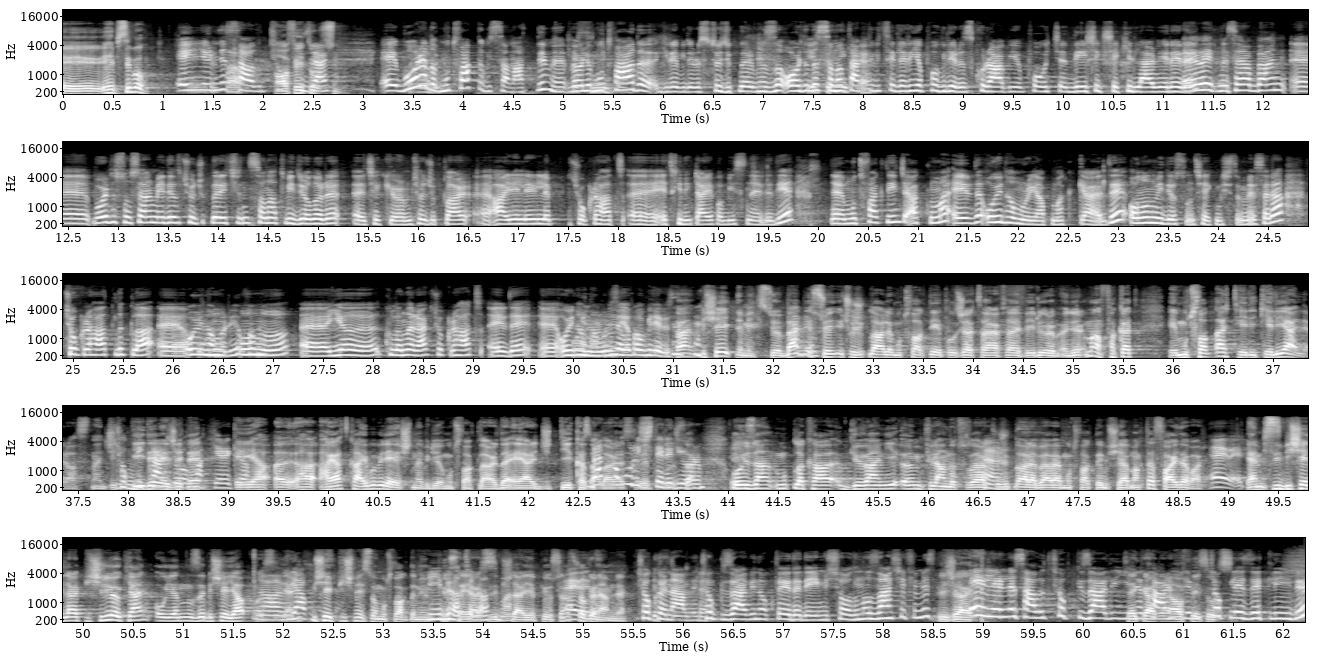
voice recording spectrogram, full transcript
E, hepsi bu. ellerine sağlık çok Afiyet güzel. olsun. E, bu arada mutfak da bir sanat değil mi? Böyle Kesinlikle. mutfağa da girebiliriz çocuklarımızla. Orada da sanat Kesinlikle. aktiviteleri yapabiliriz. Kurabiye, poğaça, değişik şekiller vererek. Evet mesela ben e, bu arada sosyal medyada çocuklar için sanat videoları e, çekiyorum. Çocuklar e, aileleriyle çok rahat e, etkinlikler yapabilsin evde diye. E, mutfak deyince aklıma evde oyun hamuru yapmak geldi. Onun videosunu çekmiştim mesela. Çok rahatlıkla e, Oyun un- hamuru yapalım. unu, e, yağı kullanarak çok rahat evde e, oyun, Oyun hamurumuzu hamuru yapalım. yapabiliriz. Ben bir şey eklemek istiyorum. Ben de sürekli çocuklarla mutfakta yapılacak tarifler veriyorum, öneriyorum ama fakat e, mutfaklar tehlikeli yerler aslında. Ciddi Çok dikkatli derecede olmak gerekiyor. e, ha- ha- hayat kaybı bile yaşanabiliyor mutfaklarda eğer ciddi kazalara hamur sebep işleri olursa. diyorum. O yüzden mutlaka güvenliği ön planda tutarak Evet. çocuklarla beraber mutfakta bir şey yapmakta fayda var. Evet. Yani siz bir şeyler pişiriyorken o yanınızda bir şey yapmasın. Evet. Yani hiçbir şey pişmesin o mutfakta mümkünse eğer siz bir hatırlatma. şeyler yapıyorsanız çok Evet, önemli. Çok önemli. Çok güzel bir noktaya da değmiş oldun. Ozan şefimiz Rica ederim. ellerine sağlık. Çok güzeldi yine Tekrardan tariflerimiz. afiyet Çok olsun. lezzetliydi.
